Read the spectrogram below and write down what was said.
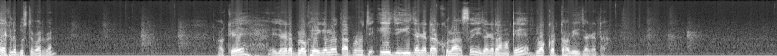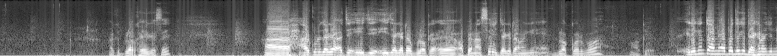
দেখলে বুঝতে পারবেন। ওকে, এই জায়গাটা ব্লক হয়ে গেল। তারপর হচ্ছে এই যে, এই জায়গাটা খোলা আছে, এই জায়গাটা আমাকে ব্লক করতে হবে, এই জায়গাটা। ওকে ব্লক হয়ে গেছে। আর কোনো জায়গা আছে এই যে, এই জায়গাটা ব্লক ওপেন আছে, এই জায়গাটা আমি ব্লক করব। ওকে। এটা কিন্তু আমি আপনাদেরকে দেখানোর জন্য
